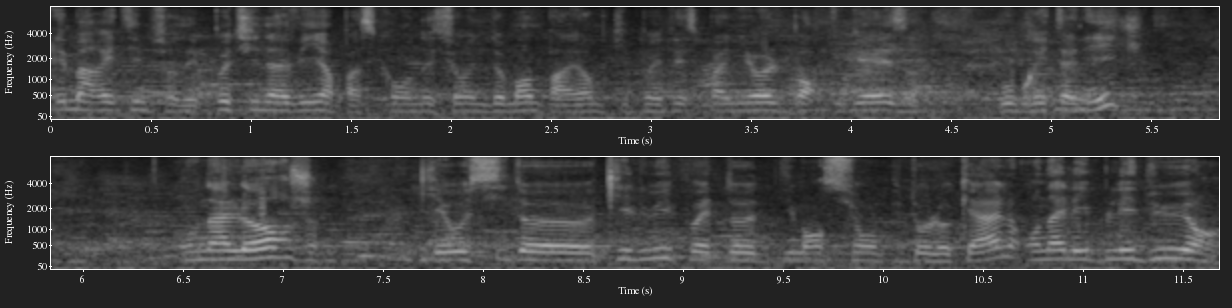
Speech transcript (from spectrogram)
et maritime sur des petits navires parce qu'on est sur une demande par exemple qui peut être espagnole, portugaise ou britannique. On a l'orge qui est aussi qui lui peut être de dimension plutôt locale. On a les blés durs,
